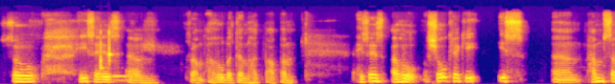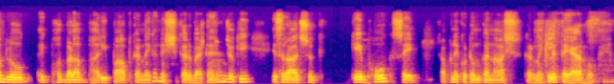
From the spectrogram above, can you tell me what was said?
So he says um, from Ahobata Mahat Papam, he says शोक है कि इस um, हम सब लोग एक बहुत बड़ा भारी पाप करने का निश्चय कर बैठे हैं, जो कि इस राज के भोग से अपने कुटुंब का नाश करने के लिए तैयार हो गए हैं।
